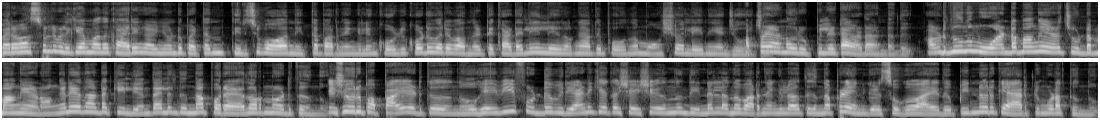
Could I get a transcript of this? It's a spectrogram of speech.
പരവാസുകൾ വിളിക്കാൻ വന്ന കാര്യം കഴിഞ്ഞുകൊണ്ട് പെട്ടെന്ന് തിരിച്ചു പോകാൻ നിത്ത പറഞ്ഞെങ്കിലും കോഴിക്കോട് വരെ വന്നിട്ട് കടലിൽ ഇറങ്ങാതെ പോകുന്ന മോശമല്ലേ എന്ന് ഞാൻ ചോദിച്ചു. അപ്പോഴാണ് ഒരു ഉപ്പിലിട്ട കട കണ്ടത്. അവിടെ നിന്ന് മൂവാണ്ടമാങ്ങയാണോ ചുണ്ടമാങ്ങയാണോ? അങ്ങനെ ഏതാണ്ടൊക്കെ ഇല്ല? എന്തായാലും തിന്നാ പോരാ. അതൊരെണ്ണം എടുത്ത് തന്നു. ശേഷം ഒരു പപ്പായ എടുത്ത് തന്നു. ഹെവി ഫുഡ് ബിരിയാണിക്കൊക്കെ ശേഷം ഇതൊന്നും തിന്നല്ലെന്ന് പറഞ്ഞെങ്കിലും അത് തിന്നപ്പോഴേ എനിക്കൊരു സുഖമായത്. പിന്നെ ഒരു ക്യാരറ്റും കൂടെ തിന്നു.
